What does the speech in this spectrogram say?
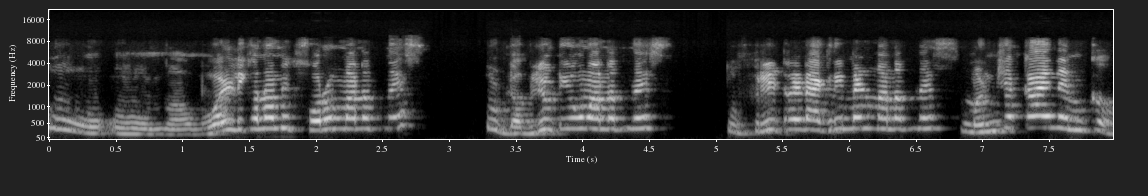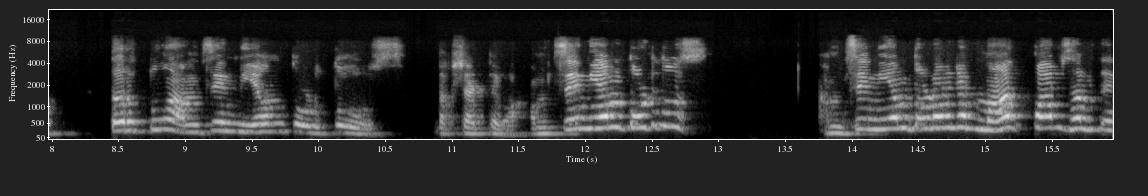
तू वर्ल्ड इकॉनॉमिक फोरम मानत नाहीस तू डब्ल्यूटीओ मानत नाहीस तू फ्री ट्रेड अग्रीमेंट मानत नाहीस म्हणजे काय नेमकं? तर तू आमचे नियम तोडतोस. लक्षात ठेवा आमचे नियम तोडतोस. आमचे नियम तोडणं म्हणजे महाग पाप झालते.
